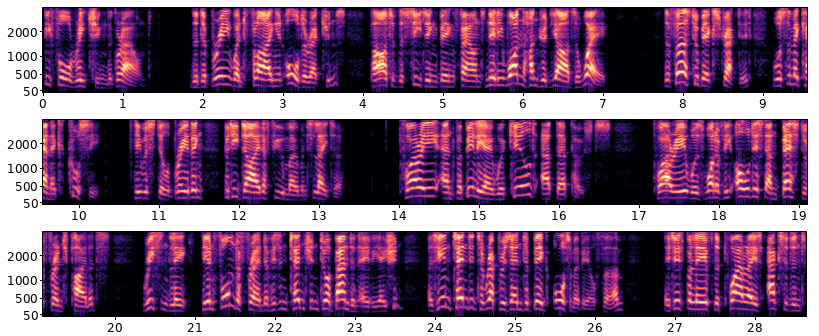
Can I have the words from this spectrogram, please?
before reaching the ground. The debris went flying in all directions, part of the seating being found nearly 100 yards away. The first to be extracted was the mechanic Courcy. He was still breathing, but he died a few moments later. Poiret and Babillier were killed at their posts. Poiret was one of the oldest and best of French pilots. Recently, he informed a friend of his intention to abandon aviation, as he intended to represent a big automobile firm. It is believed that Poiret's accident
